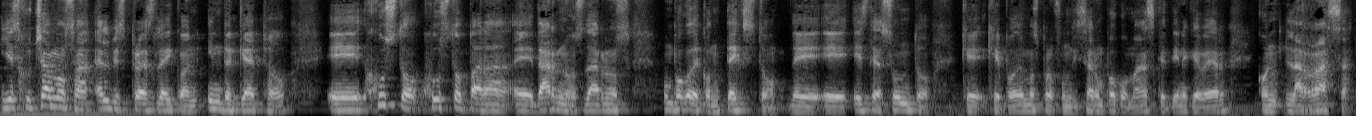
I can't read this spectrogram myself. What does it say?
Y escuchamos a Elvis Presley con In the Ghetto, eh, justo, justo para eh, darnos, darnos un poco de contexto de eh, este asunto que, que podemos profundizar un poco más, que tiene que ver con la raza.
